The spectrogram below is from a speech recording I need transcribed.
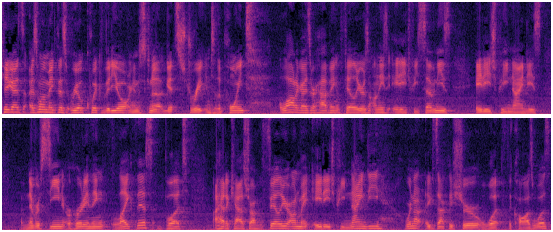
Okay guys, I just wanna make this real quick video. I'm just gonna get straight into the point. A lot of guys are having failures on these 8HP 70s, 8HP 90s. I've never seen or heard anything like this, but I had a catastrophic failure on my 8HP 90. We're not exactly sure what the cause was,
